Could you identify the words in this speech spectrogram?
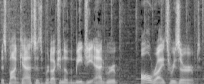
This podcast is a production of the BG Ad Group, all rights reserved.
